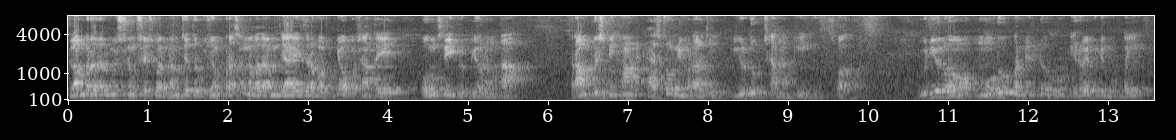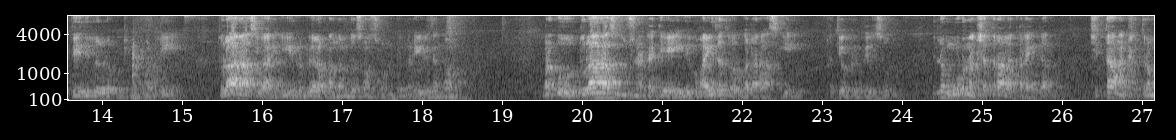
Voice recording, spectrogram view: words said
క్లాంబరధరం విష్ణుశేశ్వరణం చతుర్భుజం ప్రసన్నవదరం ధ్యాయజరభ్య ఉపశాంతయే ఓం శ్రీ గురుభ్యో నమ Ramakrishna Nihan astro numerology YouTube ఛానల్కి స్వాగతం వీడియోలో మూడు పన్నెండు ఇరవై ఒకటి ముప్పై తేదీలలో పుట్టినటువంటి తులారాశి వారికి రెండు వేల పంతొమ్మిదో సంవత్సరం నుండి మరి ఏ విధంగా ఉంటుంది మనకు తులారాశి చూసినట్టయితే ఇది వాయుతత్వ గల రాశికి ప్రతి ఒక్కరికి తెలుసు. ఇందులో మూడు నక్షత్రాల కలయిక చిత్తా నక్షత్రం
